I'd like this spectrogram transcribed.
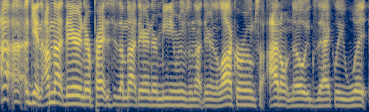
I, I, again, I'm not there in their practices. I'm not there in their meeting rooms. I'm not there in the locker room, so I don't know exactly what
